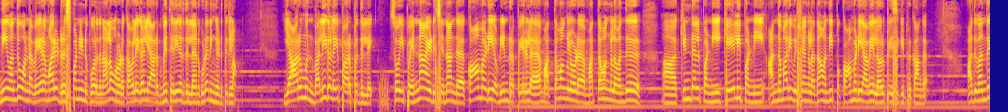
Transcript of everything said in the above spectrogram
நீ வந்து உன்னை வேறு மாதிரி ட்ரெஸ் பண்ணிட்டு போகிறதுனால உன்னோட கவலைகள் யாருக்குமே தெரியறதில்லைன்னு கூட நீங்கள் எடுத்துக்கலாம். யாரும் உன் வலிகளை பார்ப்பதில்லை. ஸோ இப்போ என்ன ஆயிடுச்சுன்னா அந்த காமெடி அப்படின்ற பேரில் மற்றவங்களோட மற்றவங்கள வந்து கிண்டல் பண்ணி கேலி பண்ணி அந்த மாதிரி விஷயங்களை தான் வந்து இப்போ காமெடியாகவே எல்லோரும் பேசிக்கிட்டு இருக்காங்க. அது வந்து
